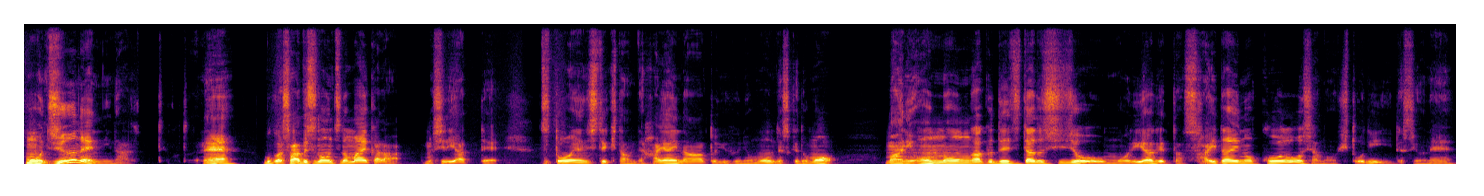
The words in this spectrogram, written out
もう10年になるってことでね。僕はサービスローンチの前から知り合ってずっと応援してきたんで早いなというふうに思うんですけども、まあ日本の音楽デジタル市場を盛り上げた最大の功労者の一人ですよね。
